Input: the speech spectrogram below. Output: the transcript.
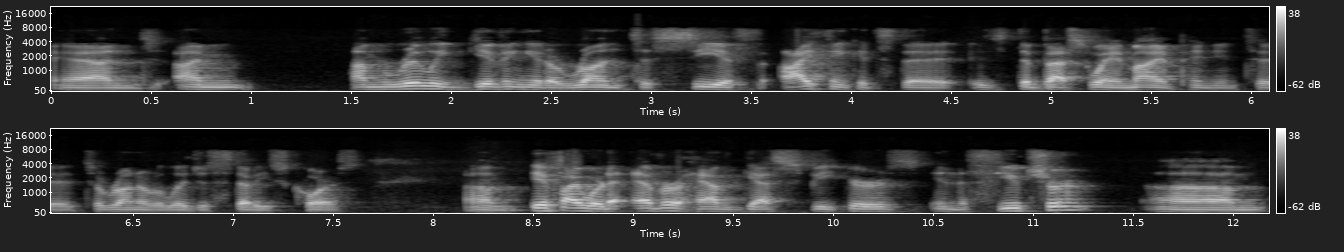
And I'm I'm really giving it a run to see if I think it's the is the best way, in my opinion, to to run a religious studies course. Um, if I were to ever have guest speakers in the future, um,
